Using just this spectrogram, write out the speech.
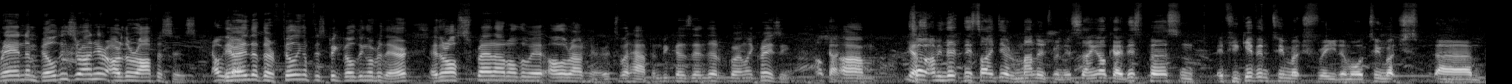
random buildings around here are their offices. Oh, they yeah. end up they're filling up this big building over there, and they're all spread out all the way all around here. It's what happened because they ended up going like crazy. Okay. Um, yes. So I mean, th- this idea of management is saying, okay, this person, if you give him too much freedom or too much, um,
